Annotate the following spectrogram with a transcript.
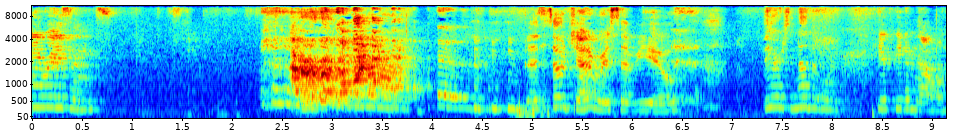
many raisins. That's so generous of you. There's another one. Here, feed him that one.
